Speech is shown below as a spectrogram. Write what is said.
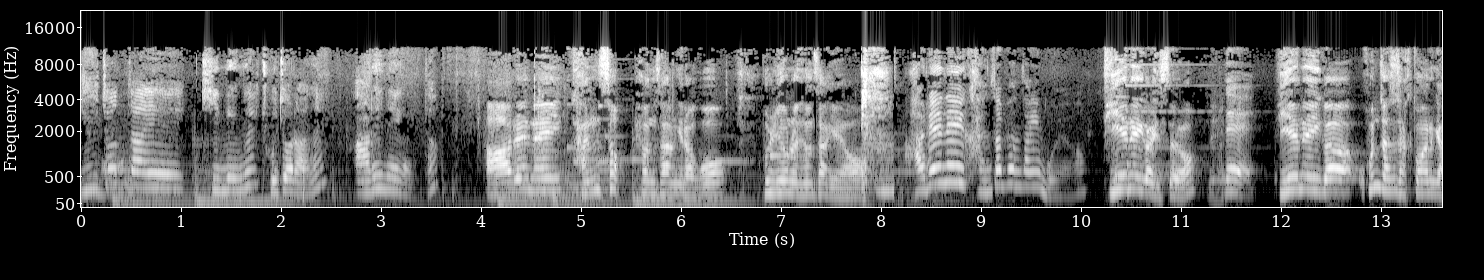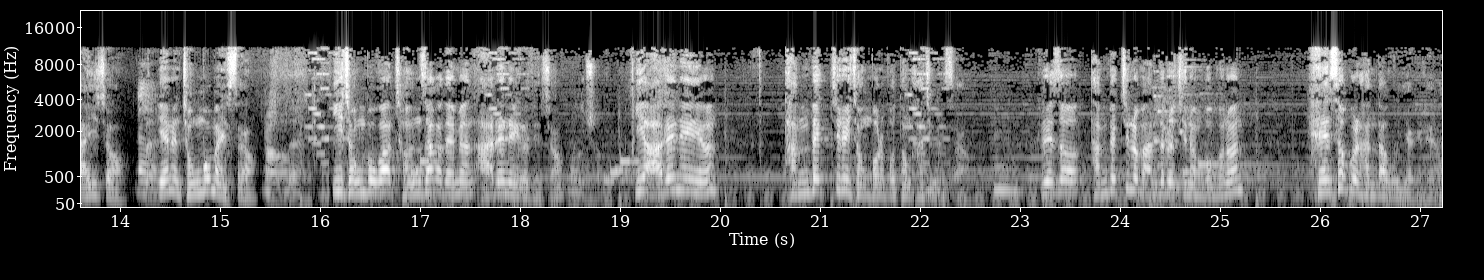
유전자의 기능을 조절하는 RNA가 있다? RNA 간섭 현상이라고 불리우는 현상이에요. RNA 간섭 현상이 뭐예요? DNA가 있어요. 네. DNA가 혼자서 작동하는 게 아니죠. 얘는 정보만 있어요. 이 정보가 전사가 되면 RNA가 되죠. 이 RNA는 단백질의 정보를 보통 가지고 있어요. 그래서 단백질로 만들어지는 부분은 해석을 한다고 이야기를 해요.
